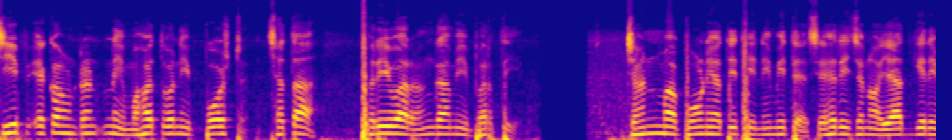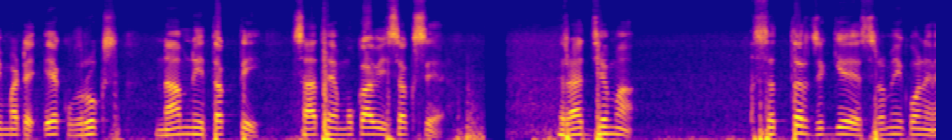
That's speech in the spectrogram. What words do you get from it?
ચીફ એકાઉન્ટન્ટની મહત્વની પોસ્ટ છતાં ફરીવાર હંગામી ભરતી. જન્મ પુણ્યતિથિ નિમિત્તે શહેરીજનો યાદગીરી માટે એક વૃક્ષ નામની તકતી સાથે મુકાવી શકશે. રાજ્યમાં સત્તર જગ્યાએ શ્રમિકોને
